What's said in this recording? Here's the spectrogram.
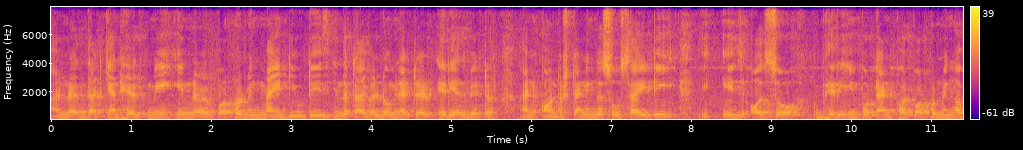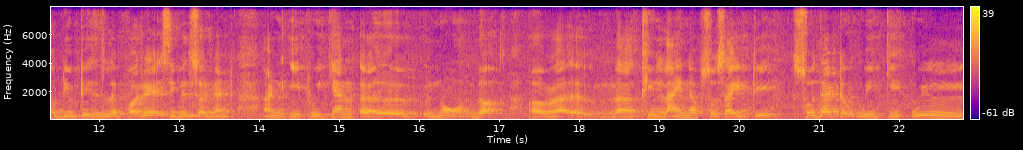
and uh, that can help me in uh, performing my duties in the tribal dominated areas better. And understanding the society is also very important for performing of duties for a civil servant. And if we can uh, know the uh, uh, thin line of society, so that we will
